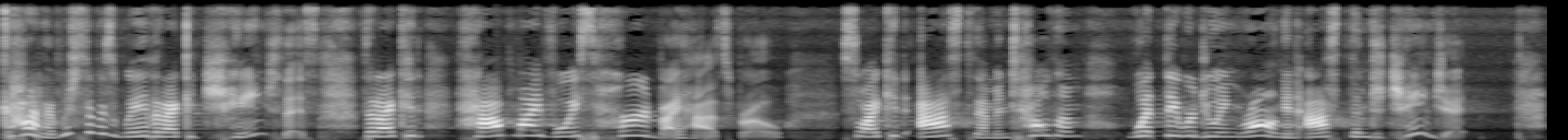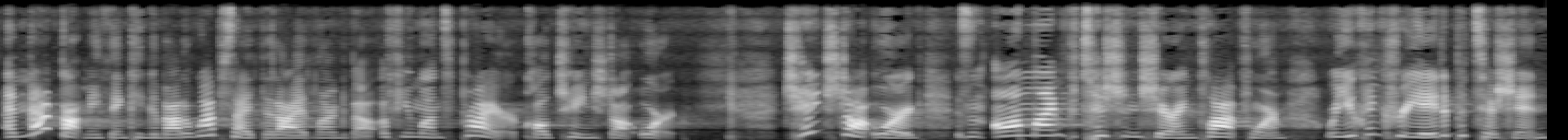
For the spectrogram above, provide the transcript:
God, I wish there was a way that I could change this, that I could have my voice heard by Hasbro, so I could ask them and tell them what they were doing wrong and ask them to change it. And that got me thinking about a website that I had learned about a few months prior called change.org. Change.org is an online petition sharing platform where you can create a petition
